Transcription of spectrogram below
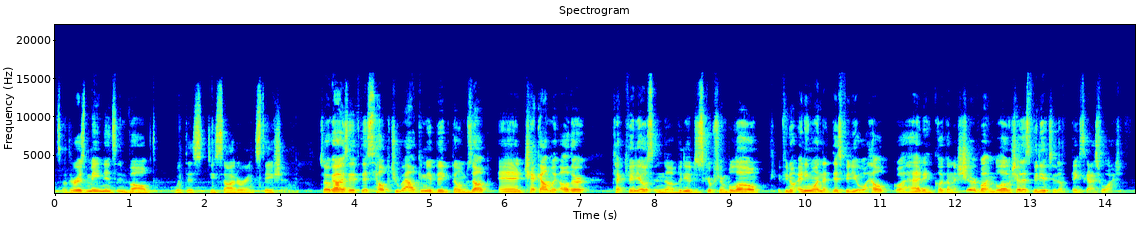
So there is maintenance involved with this desoldering station. So guys, if this helped you out, give me a big thumbs up and check out my other tech videos in the video description below. If you know anyone that this video will help, go ahead and click on the share button below and share this video to them. Thanks guys for watching.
